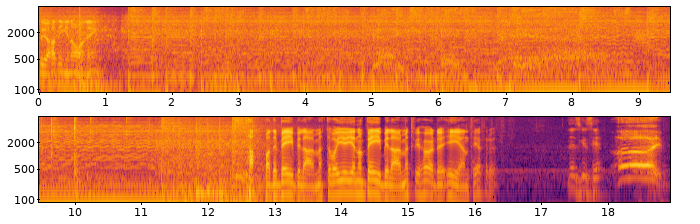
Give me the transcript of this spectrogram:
och jag hade ingen aning. Tappade babylarmet. Det var ju genom babylarmet vi hörde ENT förut. Nu ska vi se. Oj!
